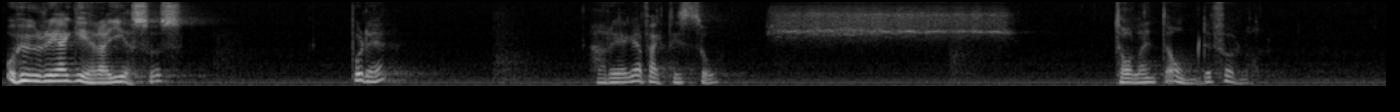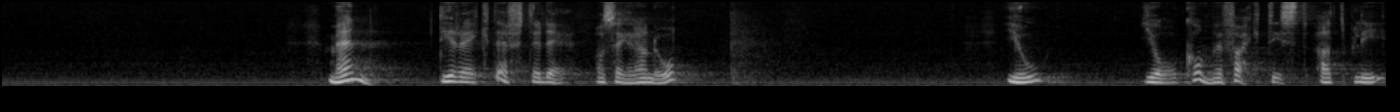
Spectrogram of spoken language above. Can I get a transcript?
Och hur reagerar Jesus på det? Han reagerar faktiskt så. Tala inte om det för någon. Men direkt efter det, vad säger han då? Jo, jag kommer faktiskt att bli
